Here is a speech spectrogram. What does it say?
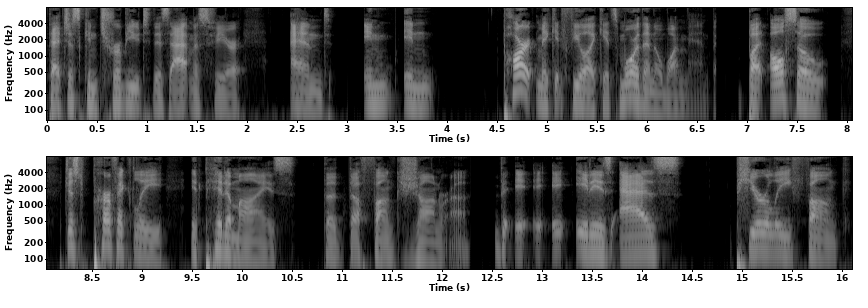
that just contribute to this atmosphere and in in part make it feel like it's more than a one man band but also just perfectly epitomize the the funk genre. It, it, it is as purely funk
